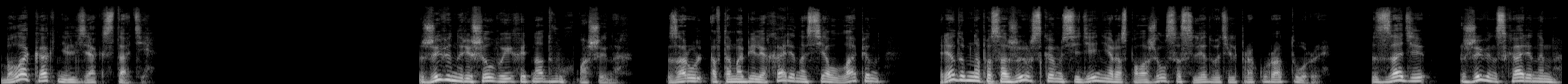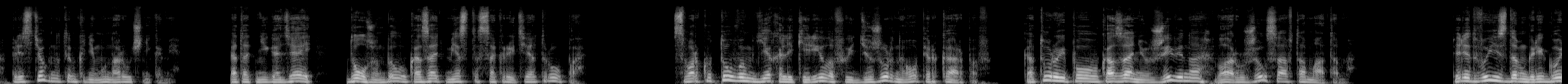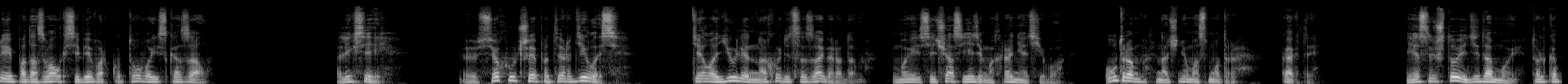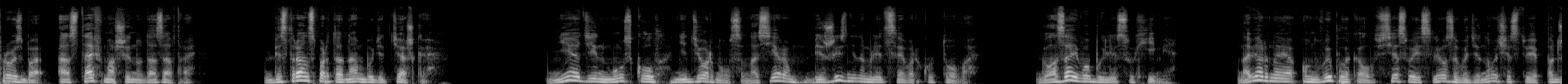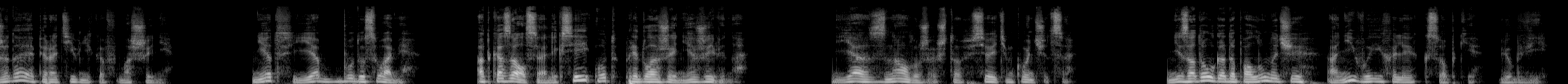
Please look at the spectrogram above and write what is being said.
была как нельзя кстати. Живин решил выехать на двух машинах. За руль автомобиля Харина сел Лапин, рядом на пассажирском сиденье расположился следователь прокуратуры. Сзади Живин с Хариным, пристегнутым к нему наручниками. Этот негодяй должен был указать место сокрытия трупа. С Воркутовым ехали Кириллов и дежурный опер Карпов, который по указанию Живина вооружился автоматом. Перед выездом Григорий подозвал к себе Воркутова и сказал. «Алексей, все худшее подтвердилось. Тело Юли находится за городом. Мы сейчас едем охранять его. Утром начнем осмотр. Как ты?» Если что, иди домой. Только просьба, оставь машину до завтра. Без транспорта нам будет тяжко. Ни один мускул не дернулся на сером, безжизненном лице Воркутова. Глаза его были сухими. Наверное, он выплакал все свои слезы в одиночестве, поджидая оперативников в машине. «Нет, я буду с вами», — отказался Алексей от предложения Живина. «Я знал уже, что все этим кончится». Незадолго до полуночи они выехали к сопке любви.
